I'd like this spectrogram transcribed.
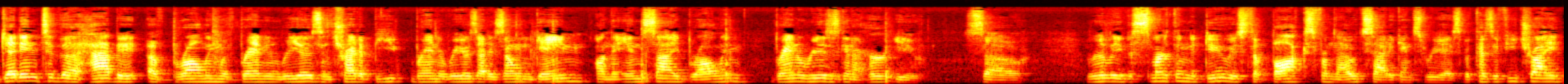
get into the habit of brawling with Brandon Rios and try to beat Brandon Rios at his own game on the inside brawling, Brandon Rios is gonna hurt you. So really the smart thing to do is to box from the outside against Rios because if you try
